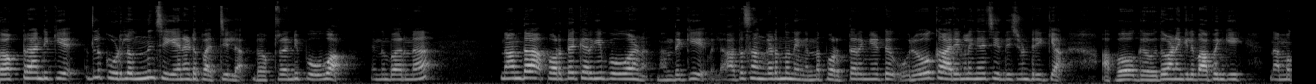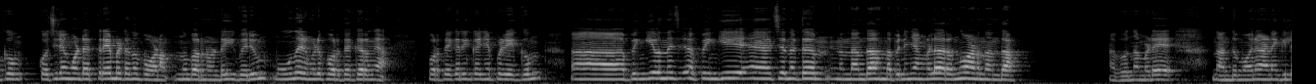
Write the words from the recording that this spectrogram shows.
ഡോക്ടർ ആന്റിക്ക് ഇതിൽ കൂടുതലൊന്നും ചെയ്യാനായിട്ട് പറ്റില്ല. ഡോക്ടർ ആന്റി പോവുക എന്ന് പറഞ്ഞ് നന്ദ പുറത്തേക്ക് ഇറങ്ങി പോവുകയാണ് നന്ദയ്ക്ക് വല്ലാത്ത സങ്കടം തോന്നി. അങ്ങനെ പുറത്തിറങ്ങിയിട്ട് ഓരോ കാര്യങ്ങൾ ഇങ്ങനെ ചിന്തിച്ചുകൊണ്ടിരിക്കുക അപ്പോൾ ഗൗതമാണെങ്കിൽ വാപ്പെങ്കിൽ നമുക്കും കൊച്ചിനെ കൊണ്ട് എത്രയും പെട്ടെന്ന് പോകണം എന്ന് പറഞ്ഞുകൊണ്ട് ഇവരും മൂന്നുപേരും കൂടി പുറത്തേക്ക് ഇറങ്ങുക. പുറത്തേക്ക് ഇറങ്ങി കഴിഞ്ഞപ്പോഴേക്കും പിങ്കി വന്ന് പിങ്കി ചെന്നിട്ട് നന്ദ എന്നാൽ പിന്നെ ഞങ്ങൾ ഇറങ്ങുവാണ് നന്ദ. അപ്പോൾ നമ്മുടെ നന്ദമോനാണെങ്കിൽ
